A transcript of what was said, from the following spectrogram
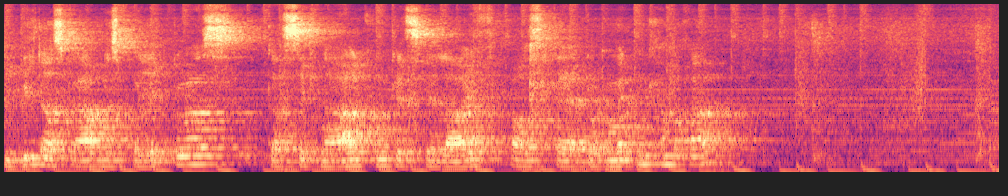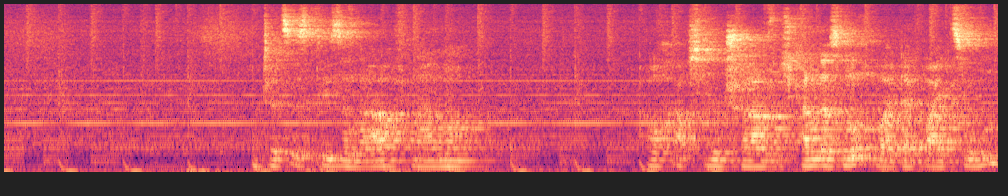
Die Bildausgabe des Projektors. Das Signal kommt jetzt hier live aus der Dokumentenkamera. Und jetzt ist diese Nahaufnahme auch absolut scharf. Ich kann das noch weiter beizoomen.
